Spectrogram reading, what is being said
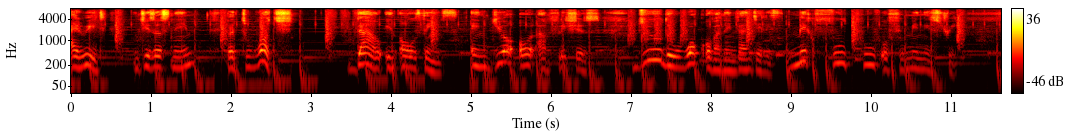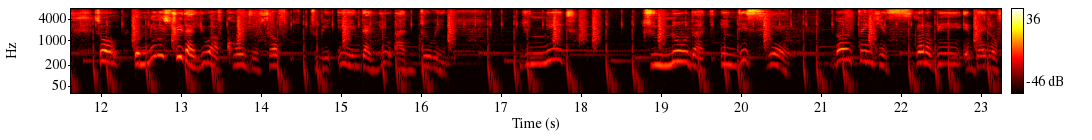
I read in Jesus' name, but watch thou in all things, endure all afflictions, do the work of an evangelist, make full proof of your ministry. So, the ministry that you have called yourself to be in, that you are doing, you need to know that in this year, don't think it's going to be a bed of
